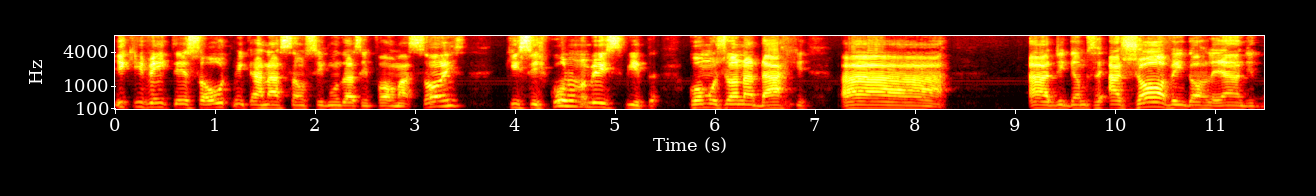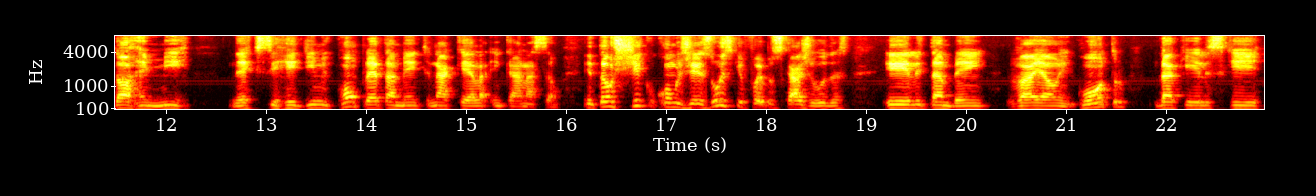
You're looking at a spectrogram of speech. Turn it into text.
e que vem ter sua última encarnação, segundo as informações que circulam no meu espírito, como Joana Dark, a, a digamos, a jovem de Orleans, de Doremi, né, que se redime completamente naquela encarnação. Então, Chico, como Jesus que foi buscar Judas, ele também vai ao encontro daqueles que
